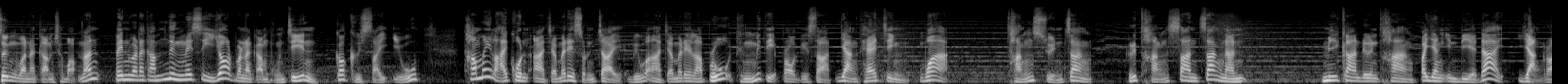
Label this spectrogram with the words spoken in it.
ซึ่งวรรณกรรมฉบับนั้นเป็นวรรณกรรมหนึ่งในสี่ยอดวรรณกรรมของจีน ก็คือไซอิ๋วทำให้หลายคนอาจจะไม่ได้สนใจ หรือว่าอาจจะไม่ได้รับรู้ถึงมิติประวัติศาสตร์อย่างแท้จริงว่าถังเสวียนจั่งหรือถังซานจั่งนั้น มีการเดินทางไปยังอินเดียได้อย่างไร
